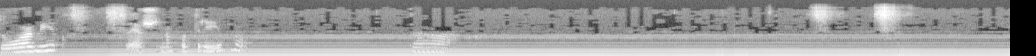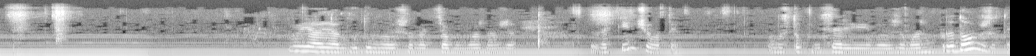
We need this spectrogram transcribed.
домик, все, що нам потрібно. Так. Ну я якби думаю, що на цьому можна вже закінчувати. У наступній серії ми вже можемо продовжити.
